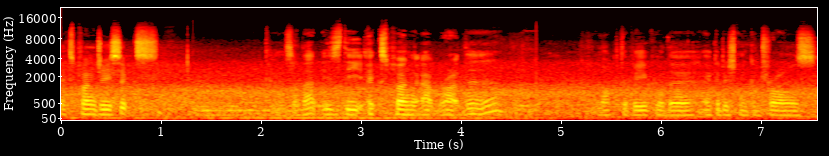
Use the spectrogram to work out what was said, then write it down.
Xpeng G6. Okay, so that is the Xpeng app right there. Lock the vehicle there, air conditioning controls,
